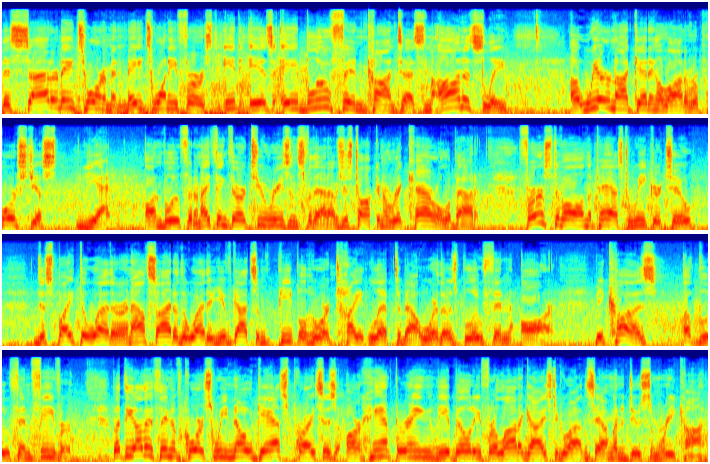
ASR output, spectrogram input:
The Saturday tournament, May 21st, it is a bluefin contest. And honestly, uh, we are not getting a lot of reports just yet on bluefin, and I think there are two reasons for that. I was just talking to Rick Carroll about it. First of all, in the past week or two, despite the weather and outside of the weather, you've got some people who are tight-lipped about where those bluefin are because of bluefin fever. But the other thing, of course, we know gas prices are hampering the ability for a lot of guys to go out and say, I'm going to do some recon.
